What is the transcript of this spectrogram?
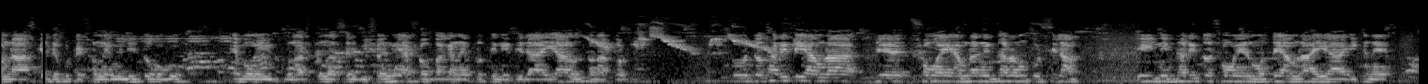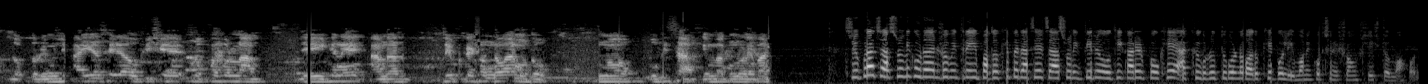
আমরা আজকে ডেপুটেশনে মিলিত হব এবং এই বোনাস টোনাসের বিষয় নিয়ে সব বাগানের প্রতিনিধিরা ইয়া আলোচনা করব। তো যথারীতি আমরা যে সময় আমরা নির্ধারণ করছিলাম, এই নির্ধারিত সময়ের মধ্যে আমরা আইয়া এখানে দপ্তরে মিলি আইয়া সেরা অফিসে লক্ষ্য করলাম যে এখানে আমরা ডেপুটেশন নেওয়ার মতো কোনো অফিসার কিংবা কোনো লেবার ত্রিপুরা চা শ্রমিক উন্নয়ন সমিতির এই পদক্ষেপে রাজ্যের চা শ্রমিকদের অধিকারের পক্ষে এক গুরুত্বপূর্ণ পদক্ষেপ বলে মনে করছেন সংশ্লিষ্ট মহল।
